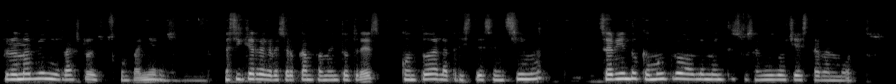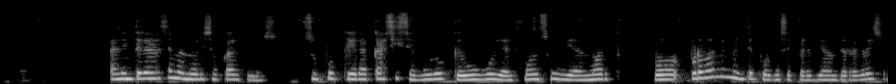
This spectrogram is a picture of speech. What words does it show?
pero no vio ni rastro de sus compañeros. Así que regresó al campamento 3 con toda la tristeza encima, sabiendo que muy probablemente sus amigos ya estaban muertos. Al enterarse, Manuel hizo cálculos. Supo que era casi seguro que Hugo y Alfonso hubieran muerto, probablemente porque se perdieron de regreso.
